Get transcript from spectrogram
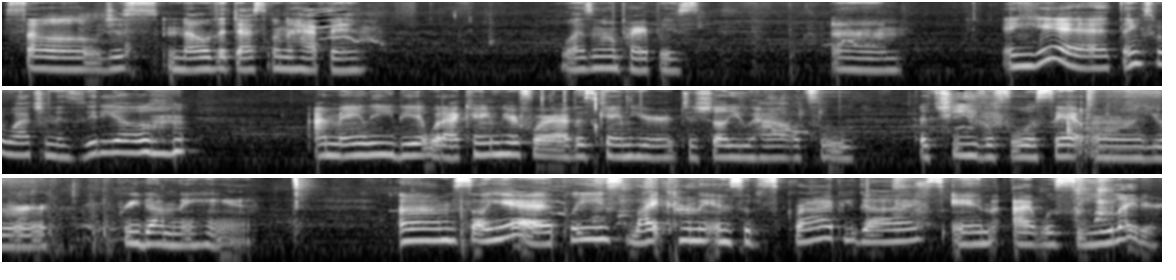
so just know that that's going to happen. Wasn't on purpose. Um, and yeah, thanks for watching this video. I mainly did what I came here for. I just came here to show you how to achieve a full set on your predominant hand. Um, so yeah, please like, comment, and subscribe, you guys, and I will see you later.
